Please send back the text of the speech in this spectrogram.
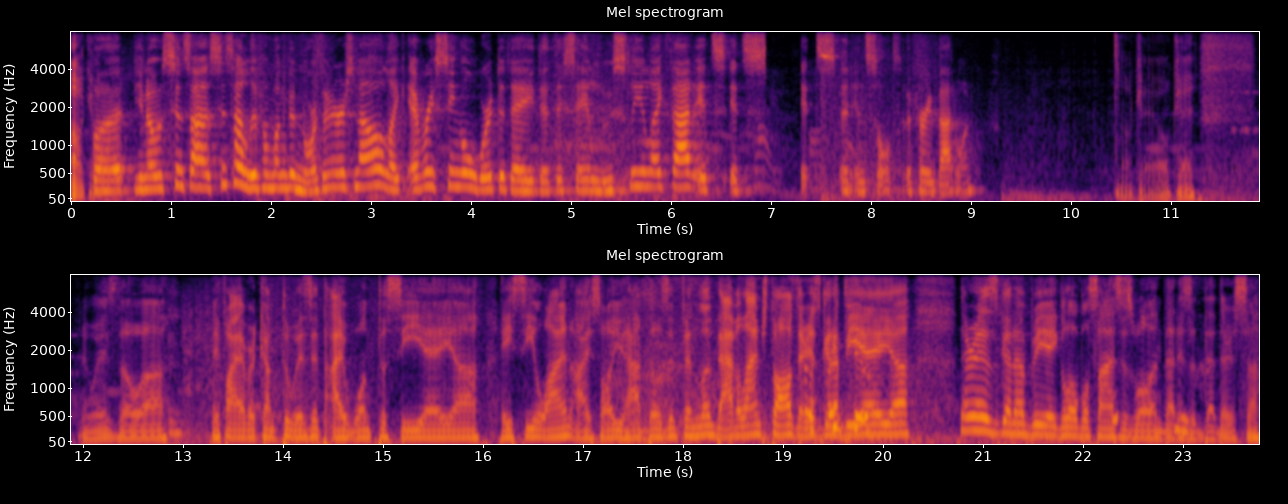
Okay. but you know, since I since I live among the Northerners now, like every single word that they that they say loosely like that, it's it's it's an insult, a very bad one. Okay, okay. Anyways, though, uh, if I ever come to visit, I want to see a uh, a sea lion. I saw you have those in Finland. The avalanche thaws. There is gonna be a uh, there is gonna be a Global Silence as well, and that is a dead. There's uh,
